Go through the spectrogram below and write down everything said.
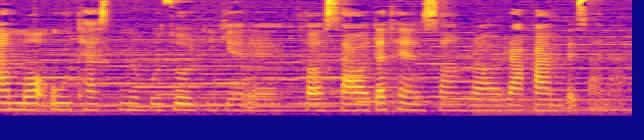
اما او تصمیم بزرگی گرفت تا سعادت انسان را رقم بزند.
